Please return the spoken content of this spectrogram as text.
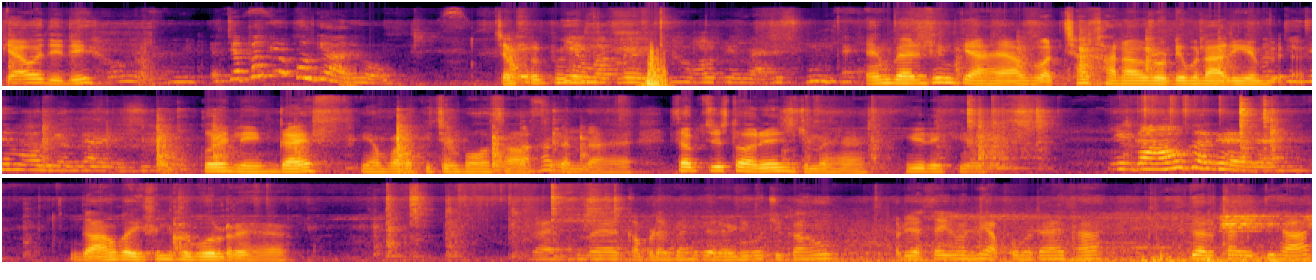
क्या हुआ दीदी? चप्पल क्यों खोल के आ रहे हो? चप्पल है। एम्बेरसिंग क्या है? आप अच्छा खाना रोटी बना रही है। कोई नहीं गैस ये हमारा किचन बहुत साफ़ कहाँ गंदा है? सब चीज़ तो अरेंज्ड में है। ये देखिए। ये गाँव का घर है। गाँव का इसलिए तो बोल रहे हैं। मैं कपड़े पहन के रेडी हो चुका हूँ और जैसा कि मैंने आपको बताया था, इस घर का इतिहास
